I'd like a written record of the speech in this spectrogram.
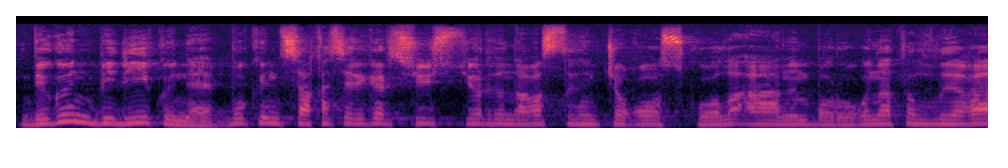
Бүгін білі күні, бүкін сақа сергер сүйіс түрдің ағыстығын чоғы скола анын боруғын атылыға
